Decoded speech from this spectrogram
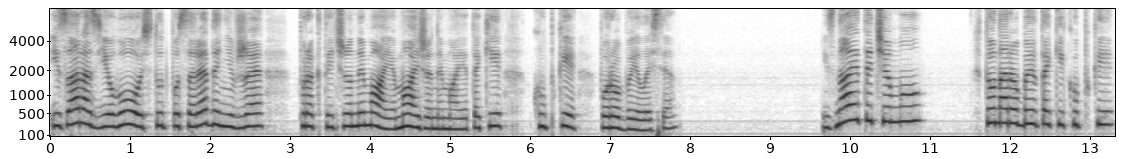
І зараз його ось тут посередині вже практично немає, майже немає. Такі кубки поробилися. І знаєте чому? Хто наробив такі кубки?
